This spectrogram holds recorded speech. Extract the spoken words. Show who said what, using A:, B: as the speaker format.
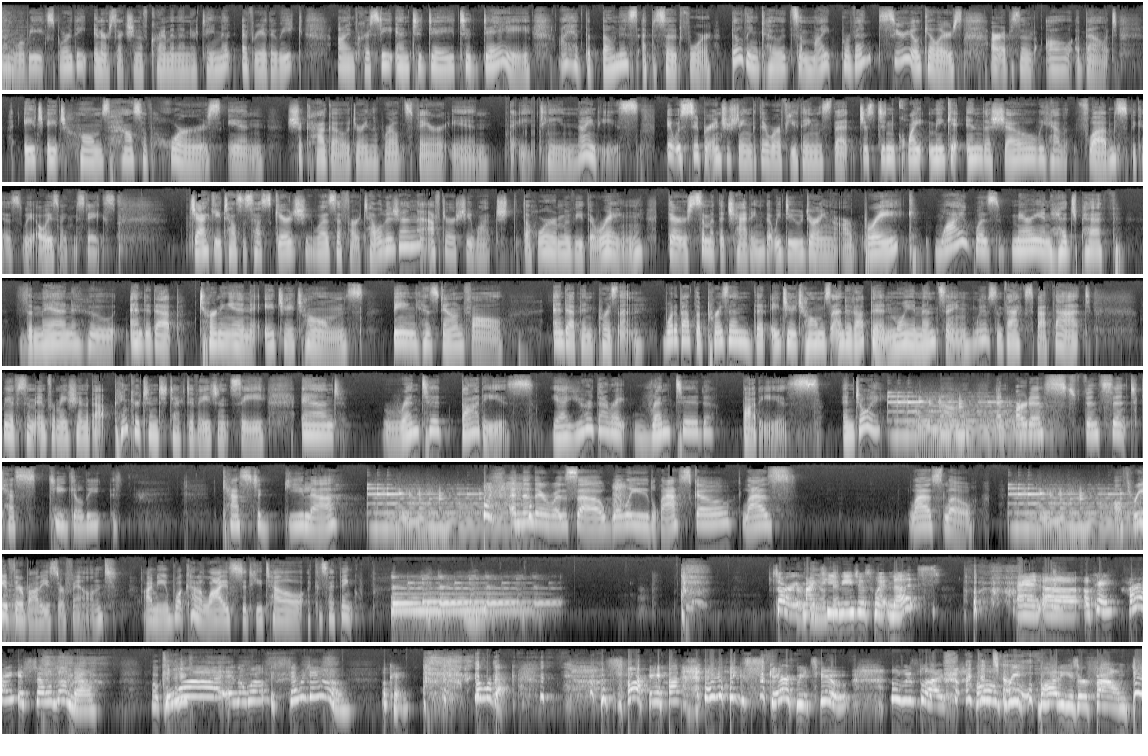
A: Fun, where we explore the intersection of crime and entertainment every other week. I'm Christy, and today, today, I have the bonus episode for Building Codes Might Prevent Serial Killers. Our episode all about H.H. H. Holmes' House of Horrors in Chicago during the World's Fair in the 1890s. It was super interesting, but there were a few things that just didn't quite make it in the show. We have flubs because we always make mistakes. Jackie tells us how scared she was of our television after she watched the horror movie The Ring. There's some of the chatting that we do during our break. Why was Marion Hedgepeth the man who ended up turning in H.H. H. Holmes, being his downfall? End up in prison. What about the prison that H.H. Holmes ended up in, Moyamensing? We have some facts about that. We have some information about Pinkerton Detective Agency and rented bodies. Yeah, you heard that right. Rented bodies. Enjoy. Um, an artist, Vincent Castigli- Castigila and then there was uh, Willie Lasco, Las, Laszlo. All three of their bodies are found. I mean, what kind of lies did he tell? Because I think.
B: Sorry, my TV okay? just went nuts. and, okay. uh, okay, all right, it's settled down now.
A: Okay.
B: What in the world? Simmer down. Okay. and we're back. It like scared me too. It was like, all tell. three bodies are found. like,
